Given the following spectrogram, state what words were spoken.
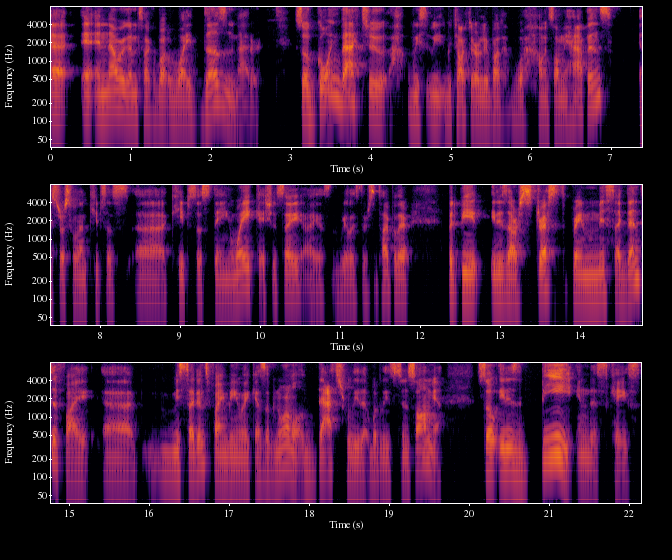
Uh, and, and now we're going to talk about why it doesn't matter. So going back to we, we, we talked earlier about how insomnia happens event keeps us uh, keeps us staying awake. I should say. I realize there's a typo there, but B, it is our stressed brain misidentify uh, misidentifying being awake as abnormal. That's really that what leads to insomnia. So it is B in this case,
